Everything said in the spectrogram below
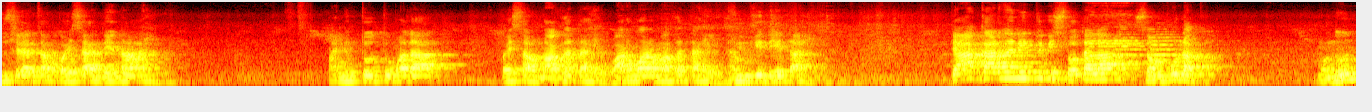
दुसऱ्यांचा पैसा देणं आहे. आणि तो तुम्हाला पैसा मागत आहे वारंवार मागत आहे धमकी देत आहे. त्या कारणाने तुम्ही स्वतःला संपू नका. म्हणून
